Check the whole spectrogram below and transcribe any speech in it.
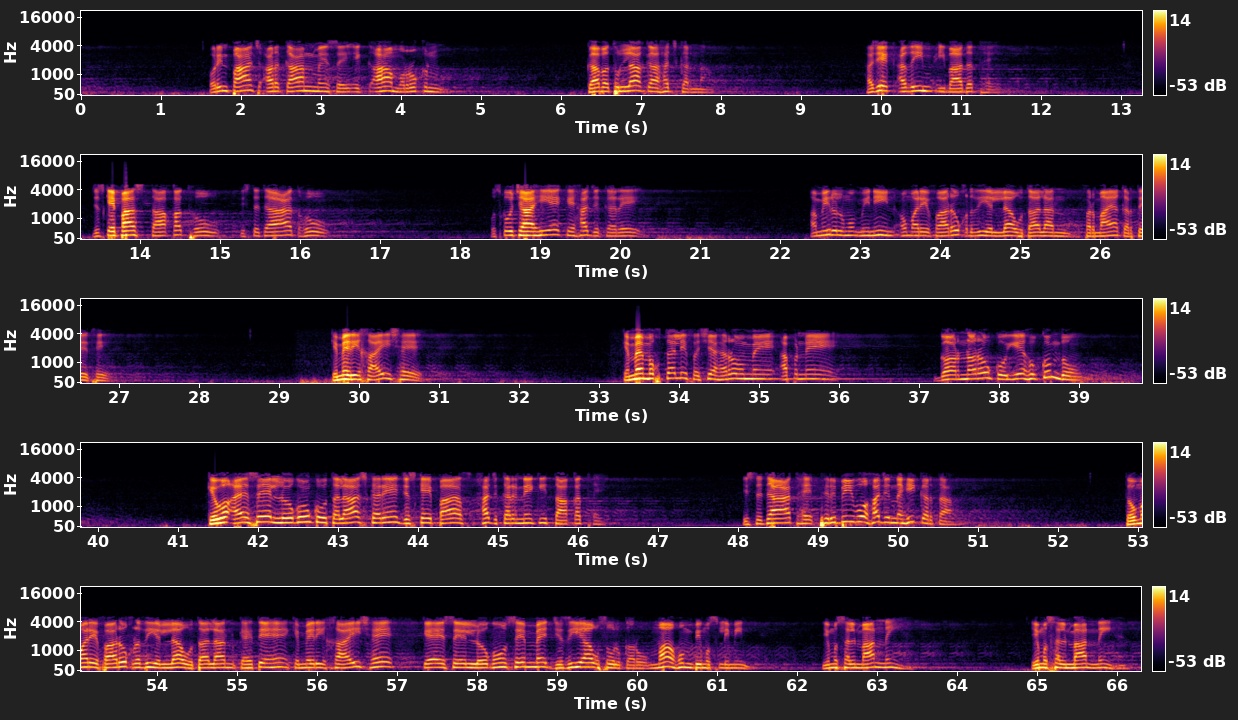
और इन पाँच अरकान में से एक अहम रुकन काबतुल्ला का हज करना। हज एक अजीम इबादत है। जिसके पास ताकत हो इस्तात हो, उसको चाहिए कि हज करे। अमीरुलमिन उमर फारूक रज़ी अल्लाह ताला फरमाया करते थे कि मेरी ख्वाहिश है कि मैं मुख्तलिफ़ शहरों में अपने गवर्नरों को ये हुक्म दूँ कि वो ऐसे लोगों को तलाश करें जिसके पास हज करने की ताकत है। इस्तात है, फिर भी वो हज नहीं करता। तो उमर फारूक रज़ी अल्लाह तन कहते हैं कि मेरी ख्वाहिश है कि ऐसे लोगों से मैं जजिया वसूल करूँ। माँ हम भी मुस्लिमीन ये मुसलमान नहीं है। ये मुसलमान नहीं है।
